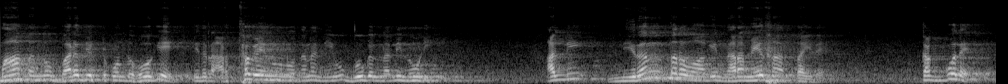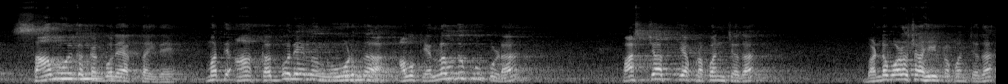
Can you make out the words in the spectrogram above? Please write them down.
ಮಾತನ್ನು ಬರೆದಿಟ್ಟುಕೊಂಡು ಹೋಗಿ ಇದರ ಅರ್ಥವೇನು ಅನ್ನೋದನ್ನು ನೀವು ಗೂಗಲ್ನಲ್ಲಿ ನೋಡಿ. ಅಲ್ಲಿ ನಿರಂತರವಾಗಿ ನರಮೇಧ ಆಗ್ತಾ ಇದೆ. ಕಗ್ಗೊಲೆ, ಸಾಮೂಹಿಕ ಕಗ್ಗೊಲೆ ಆಗ್ತಾ ಇದೆ. ಮತ್ತು ಆ ಕಗ್ಗೊಲೆಯನ್ನು ನೋಡ್ತಾ ಅವಕ್ಕೆಲ್ಲವುದಕ್ಕೂ ಕೂಡ ಪಾಶ್ಚಾತ್ಯ ಪ್ರಪಂಚದ, ಬಂಡವಾಳಶಾಹಿ ಪ್ರಪಂಚದ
